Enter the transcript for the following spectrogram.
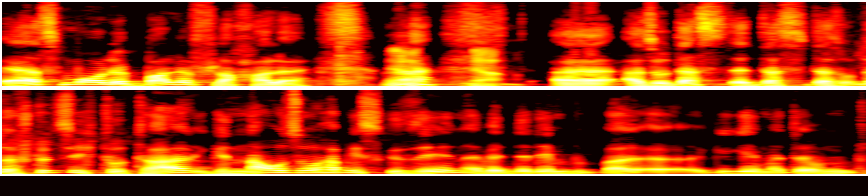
erstmal eine Balle Flachhalle. Ja, ja. Äh, also das, das, das unterstütze ich total. Genauso habe ich es gesehen, äh, wenn der den Ball äh, gegeben hätte und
